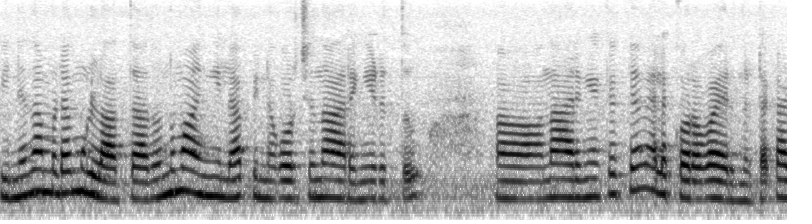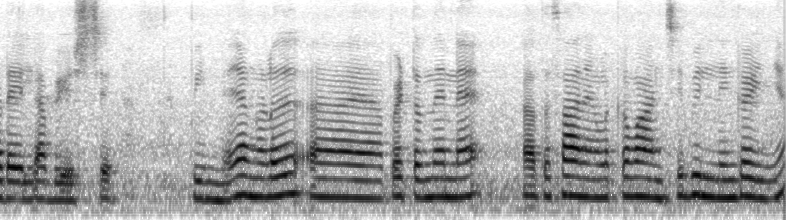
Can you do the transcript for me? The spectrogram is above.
പിന്നെ നമ്മുടെ മുള്ളാത്ത അതൊന്നും വാങ്ങിയില്ല. പിന്നെ കുറച്ച് നാരങ്ങ എടുത്തു. നാരങ്ങക്കൊക്കെ വിലക്കുറവായിരുന്നു കേട്ടോ കടയിൽ അപേക്ഷിച്ച്. പിന്നെ ഞങ്ങൾ പെട്ടെന്ന് തന്നെ അത് സാധനങ്ങളൊക്കെ വാങ്ങിച്ച് ബില്ലിങ് കഴിഞ്ഞ്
